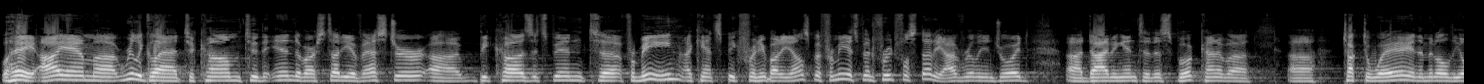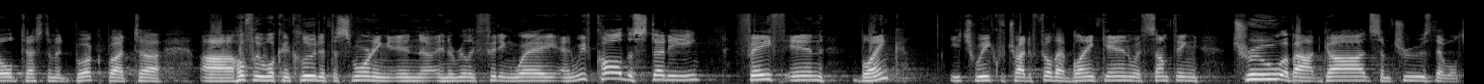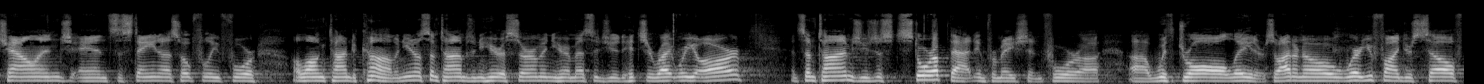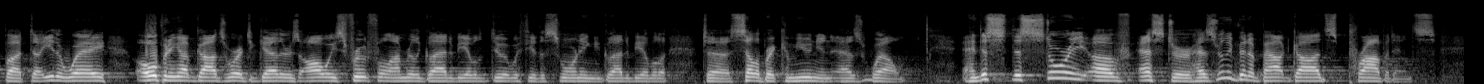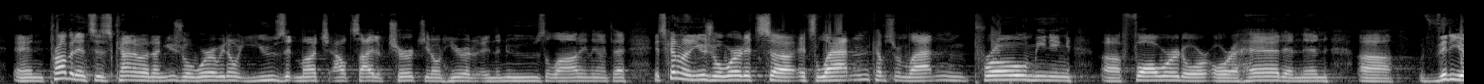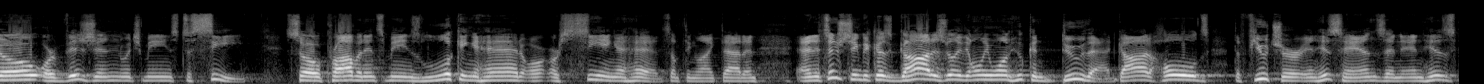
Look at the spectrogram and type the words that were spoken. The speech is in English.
Well, hey, I am uh, really glad to come to the end of our study of Esther uh, because it's been, to, for me, I can't speak for anybody else, but for me it's been a fruitful study. I've really enjoyed uh, diving into this book, kind of a, uh, tucked away in the middle of the Old Testament book, but uh, uh, hopefully we'll conclude it this morning in, in a really fitting way. And we've called the study Faith in Blank. Each week we've tried to fill that blank in with something true about God, some truths that will challenge and sustain us, hopefully, for a long time to come. And you know, sometimes when you hear a sermon, you hear a message, it hits you right where you are. And sometimes you just store up that information for uh, uh, withdrawal later. So I don't know where you find yourself, but uh, either way, opening up God's Word together is always fruitful. I'm really glad to be able to do it with you this morning and glad to be able to, to celebrate communion as well. And this, this story of Esther has really been about God's providence. And providence is kind of an unusual word. We don't use it much outside of church. You don't hear it in the news a lot, anything like that. It's kind of an unusual word. It's, uh, it's Latin, comes from Latin. Pro meaning uh, forward or, or ahead, and then uh, video or vision, which means to see. So providence means looking ahead or, or seeing ahead, something like that. And and it's interesting because God is really the only one who can do that. God holds the future in His hands, and, and His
